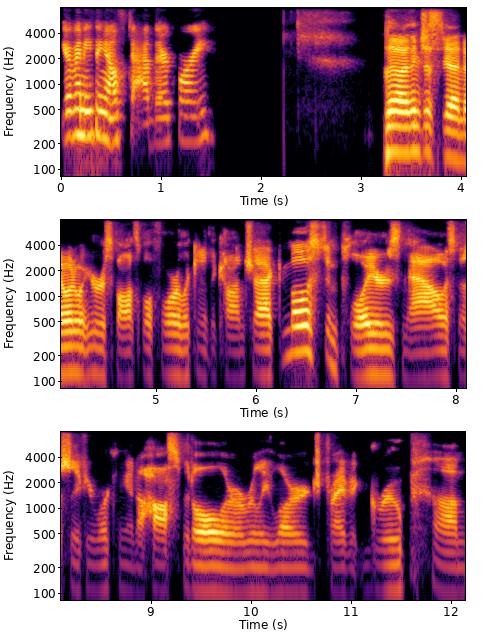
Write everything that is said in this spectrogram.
You have anything else to add there, Corey? No, I think just yeah, knowing what you're responsible for, looking at the contract. Most employers now, especially if you're working at a hospital or a really large private group, um,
